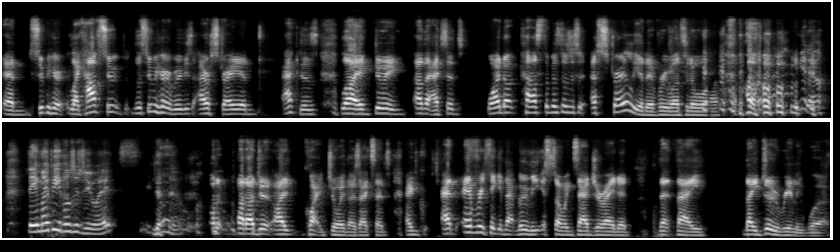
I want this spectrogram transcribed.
and superhero, like half su- the superhero movies are Australian actors, like doing other accents. Why not cast them as an Australian every once in a while? you know, they might be able to do it. You Yeah. know. but, but I do I quite enjoy those accents and and everything in that movie is so exaggerated that they they do really work.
